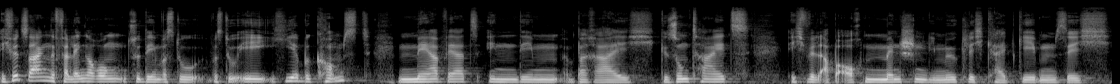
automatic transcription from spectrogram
ich würde sagen, eine Verlängerung zu dem, was du, was du eh hier bekommst. Mehrwert in dem Bereich Gesundheit. Ich will aber auch Menschen die Möglichkeit geben, sich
